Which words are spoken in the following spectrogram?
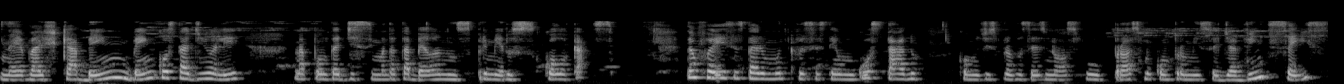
né, vai ficar bem, bem encostadinho ali na ponta de cima da tabela nos primeiros colocados. Então foi isso, espero muito que vocês tenham gostado. Como eu disse para vocês, nosso próximo compromisso é dia 26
